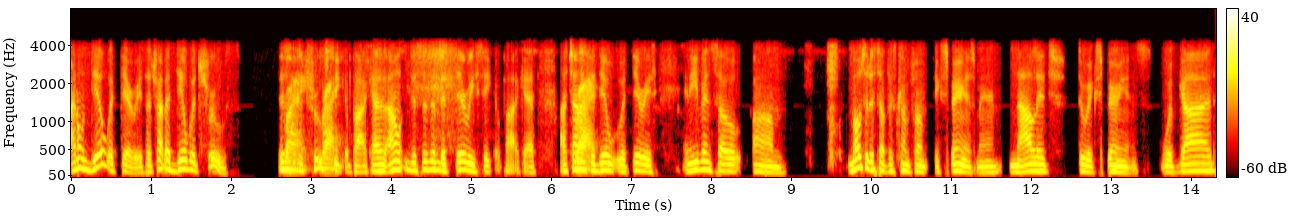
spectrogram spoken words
I don't deal with theories. I try to deal with truth. This is Right, the Truth right. Seeker podcast. I don't. This isn't the Theory Seeker podcast. I try not to deal with theories, and even so, um, most of the stuff has come from experience, man. Knowledge through experience with God,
